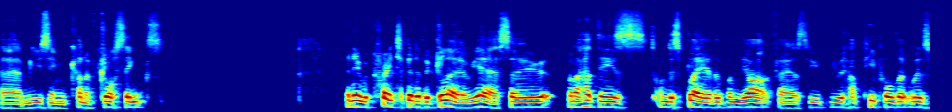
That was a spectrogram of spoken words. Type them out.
um, using kind of gloss inks. And it would create a bit of a glow, yeah. So when I had these on display at one of the art fairs, you, you would have people that would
